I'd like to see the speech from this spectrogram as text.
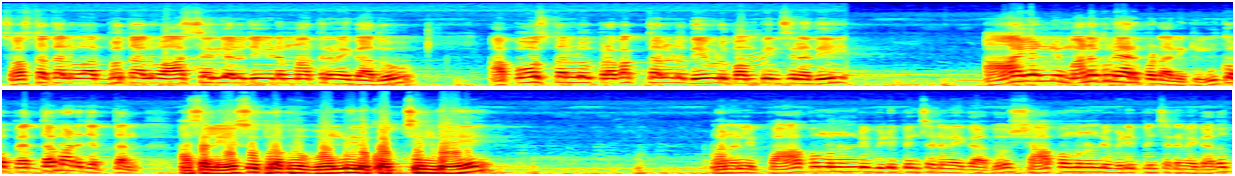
స్వస్థతలు అద్భుతాలు ఆశ్చర్యాలు చేయడం మాత్రమే కాదు అపోస్తలు ప్రవక్తలను దేవుడు పంపించినది ఆయన్ని మనకు నేర్పడానికి. ఇంకో పెద్ద మాట చెప్తాను. అసలు యేసు ప్రభు భూమి మీదకి వచ్చిందే మనల్ని పాపము నుండి విడిపించడమే కాదు శాపము నుండి విడిపించడమే కాదు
